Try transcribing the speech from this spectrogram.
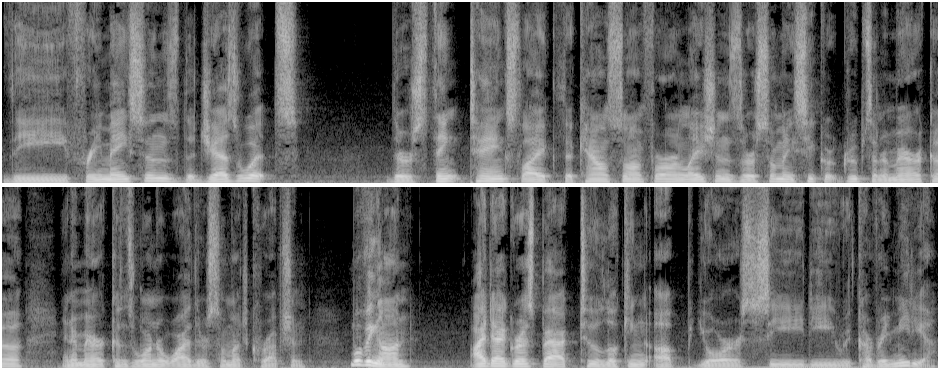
the Freemasons, the Jesuits, there's think tanks like the Council on Foreign Relations. There are so many secret groups in America, and Americans wonder why there's so much corruption. Moving on, I digress back to looking up your CD recovery media.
